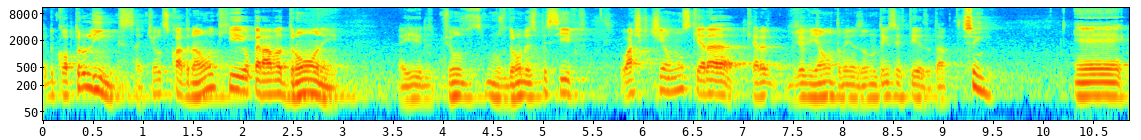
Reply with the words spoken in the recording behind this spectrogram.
helicóptero Lynx. Aí tinha outro esquadrão que operava drone. Aí tinha uns, uns, drones específicos. Eu acho que tinha uns que era, que era de avião também, mas eu não tenho certeza, tá? Sim. É,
